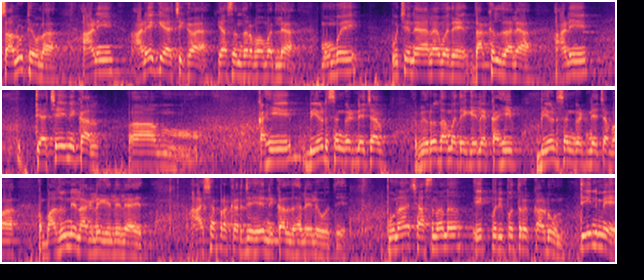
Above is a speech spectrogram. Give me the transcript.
चालू ठेवला. आणि अनेक याचिका या संदर्भामधल्या मुंबई उच्च न्यायालयामध्ये दाखल झाल्या. आणि त्याचेही निकाल काही बी एड संघटनेच्या विरोधामध्ये गेले काही बी एड संघटनेच्या बा बाजूने लागले गेलेले आहेत. अशा प्रकारचे हे निकाल झालेले होते. पुन्हा शासनानं एक परिपत्रक काढून तीन मे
